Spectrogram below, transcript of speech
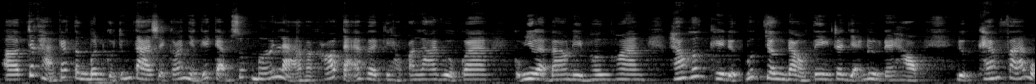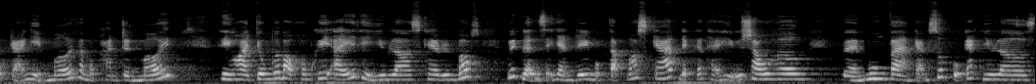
À, chắc hẳn các tân binh của chúng ta sẽ có những cái cảm xúc mới lạ và khó tả về kỳ học online vừa qua cũng như là bao niềm hân hoan háo hức khi được bước chân đầu tiên trên giảng đường đại học được khám phá một trải nghiệm mới và một hành trình mới thì hòa chung với bầu không khí ấy thì Yulas Lost Caring Box quyết định sẽ dành riêng một tập podcast để có thể hiểu sâu hơn về muôn vàng cảm xúc của các Ulers,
